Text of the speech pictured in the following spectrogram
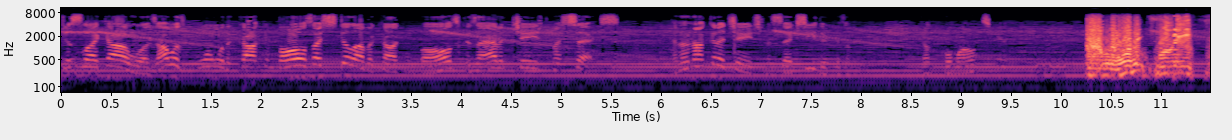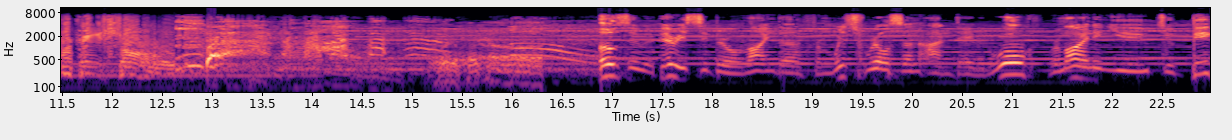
Just like I was. I was born with a cock and balls. I still have a cock and balls because I haven't changed my sex. And I'm not to change my sex either because I'm comfortable my own skin. Also, a very simple reminder from Rich Wilson and David Wolf, reminding you to be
